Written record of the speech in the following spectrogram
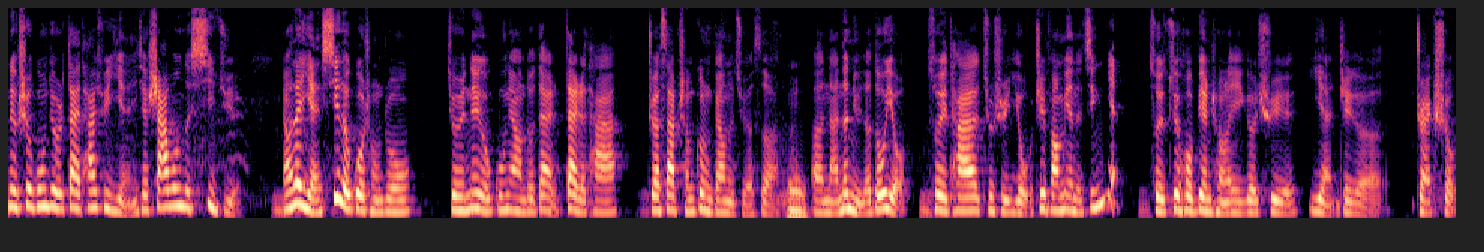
那个社工就是带他去演一些莎翁的戏剧。然后在演戏的过程中，就是那个姑娘都带带着他 dress up 成各种各样的角色，嗯，呃，男的女的都有，所以他就是有这方面的经验。所以最后变成了一个去演这个 drag show，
